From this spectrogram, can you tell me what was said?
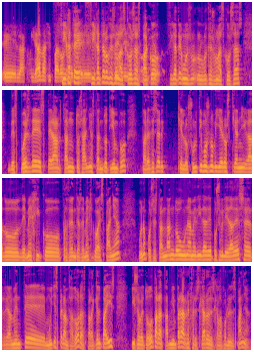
eh, las miradas y parones. Fíjate, fíjate lo que son las cosas, Paco, fíjate lo que son las cosas. Después de esperar tantos años, tanto tiempo, parece ser que los últimos novilleros que han llegado de México, procedentes de México a España, bueno, pues están dando una medida de posibilidades eh, realmente muy esperanzadoras para aquel país y sobre todo para también para refrescar el escalafón en España.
